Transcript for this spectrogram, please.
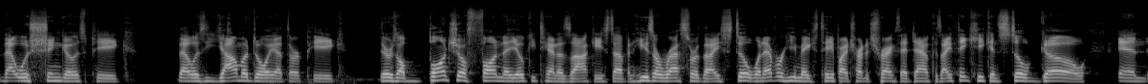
that was Shingo's peak, that was Yamadoi at their peak. There's a bunch of fun Naoki Tanizaki stuff, and he's a wrestler that I still, whenever he makes tape, I try to track that down because I think he can still go. And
